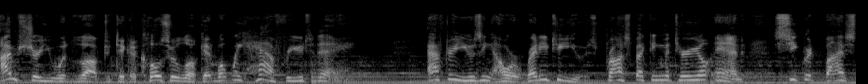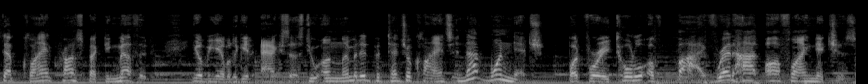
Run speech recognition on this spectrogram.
I'm sure you would love to take a closer look at what we have for you today. After using our ready-to-use prospecting material and secret five-step client prospecting method, you'll be able to get access to unlimited potential clients in not one niche, but for a total of five red-hot offline niches,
